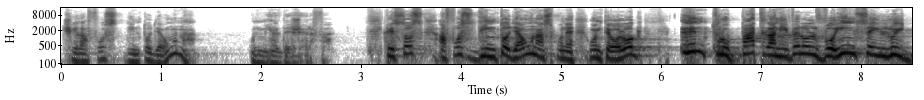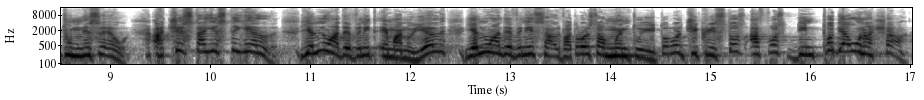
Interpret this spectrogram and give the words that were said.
ci el a fost din totdeauna un miel de jerfă. Hristos a fost din totdeauna, spune un teolog, întrupat la nivelul voinței lui Dumnezeu. Acesta este El. El nu a devenit Emanuel, El nu a devenit Salvatorul sau Mântuitorul, ci Hristos a fost din totdeauna așa.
